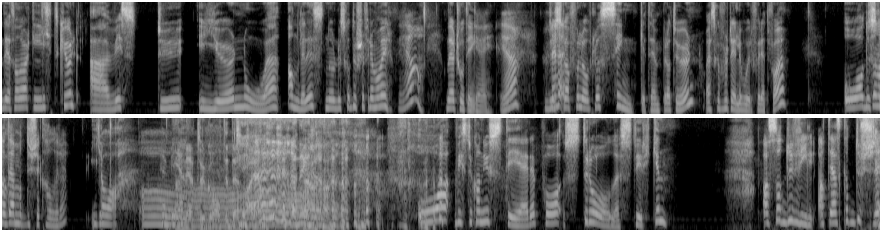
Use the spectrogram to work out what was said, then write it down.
det som hadde vært litt kult, er hvis du gjør noe annerledes når du skal dusje fremover. Ja, Det er to ting. Okay. Yeah. Du skal få lov til å senke temperaturen, og jeg skal fortelle hvorfor etterpå. Og du Sånn skal at jeg må dusje kaldere? Ja. Nedtur går alltid den veien. Og hvis du kan justere på strålestyrken. Altså, du vil at jeg skal dusje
